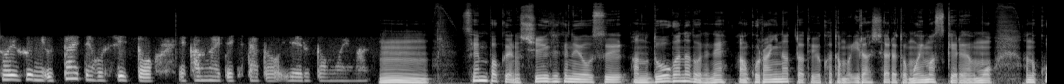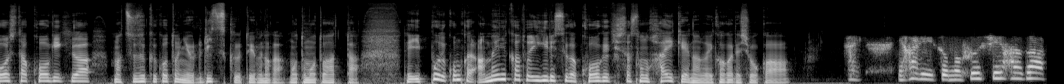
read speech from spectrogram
そういうふうに訴えてほしいと考えてきたと言えると思います。うん船舶への襲撃の様子、あの動画などでね、ご覧になったという方もいらっしゃると思いますけれども、あのこうした攻撃がま続くことによるリスクというものがもともとあった。で一方で今回アメリカとイギリスが攻撃したその背景などいかがでしょうか？はい、やはりその風刺派が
